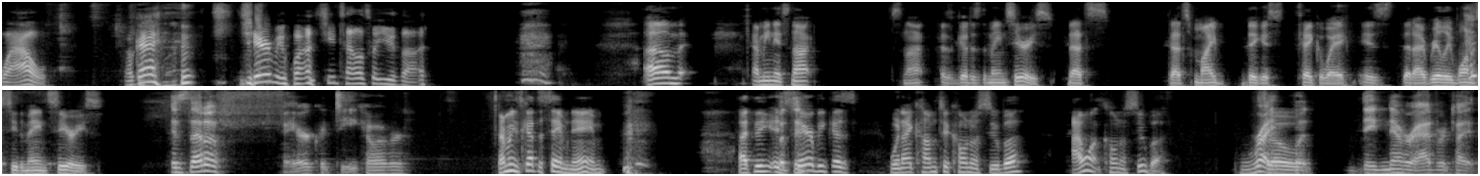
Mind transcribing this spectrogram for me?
Wow. Okay. Jeremy, why don't you tell us what you thought? Um, I mean, it's not, it's not as good as the main series. That's, that's my biggest takeaway is that I really want to see the main series. Is that a fair critique, however? I mean, it's got the same name. I think it's fair because when I come to Konosuba, I want Konosuba. Right, so, but they never advertise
